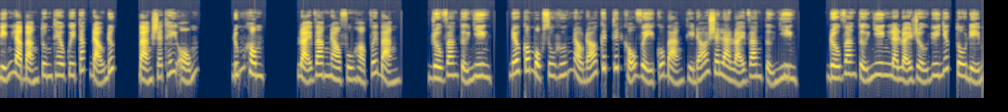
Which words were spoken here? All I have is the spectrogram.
miễn là bạn tuân theo quy tắc đạo đức, bạn sẽ thấy ổn. Đúng không? Loại vang nào phù hợp với bạn? Rượu vang tự nhiên, nếu có một xu hướng nào đó kích thích khẩu vị của bạn thì đó sẽ là loại vang tự nhiên. Rượu vang tự nhiên là loại rượu duy nhất tô điểm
